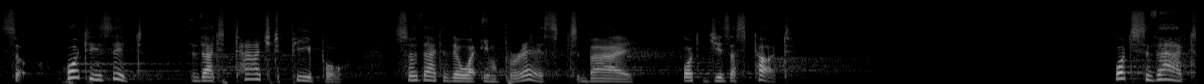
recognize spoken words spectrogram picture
So, what is it that touched people so that they were impressed by what Jesus taught. What's that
